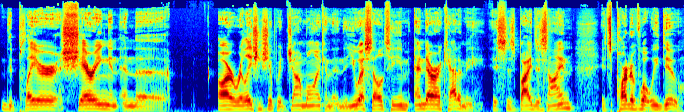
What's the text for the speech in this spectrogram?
the player sharing and, and the our relationship with John Wolyniec and the, and the USL team and our academy. This is by design. It's part of what we do.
